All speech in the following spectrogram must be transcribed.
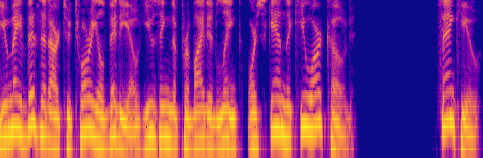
You may visit our tutorial video using the provided link or scan the QR code. Thank you.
